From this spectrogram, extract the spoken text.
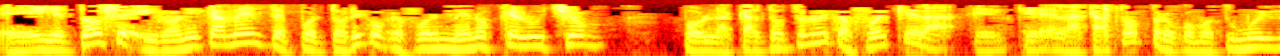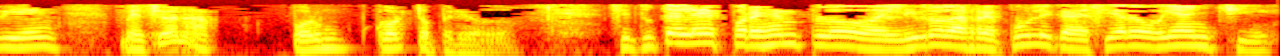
Eh, y entonces, irónicamente, Puerto Rico, que fue el menos que luchó por la Carta Autonómica, fue el que la, el que la cató, pero como tú muy bien mencionas, por un corto periodo. Si tú te lees, por ejemplo, el libro La República de Cierro Bianchi,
